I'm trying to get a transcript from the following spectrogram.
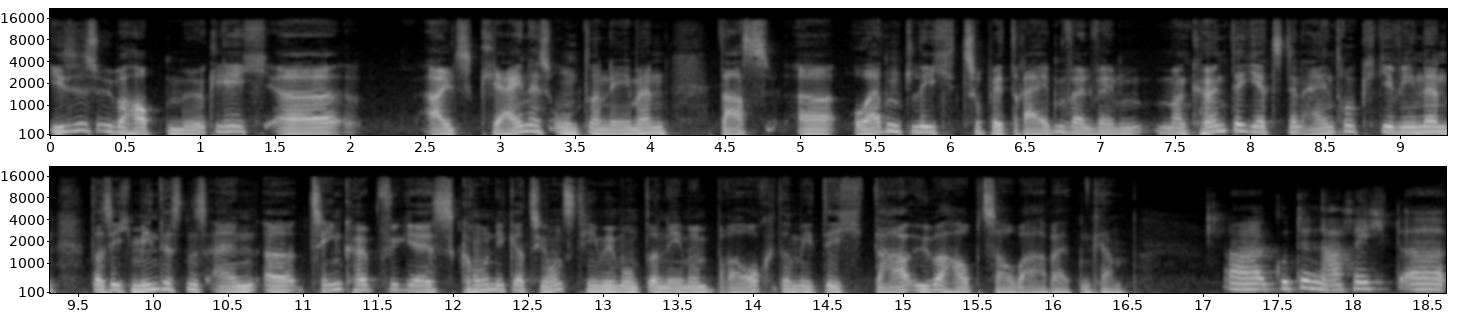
Ist es überhaupt möglich, äh, als kleines Unternehmen das äh, ordentlich zu betreiben, weil wenn man könnte jetzt den Eindruck gewinnen, dass ich mindestens ein äh, zehnköpfiges Kommunikationsteam im Unternehmen brauche, damit ich da überhaupt sauber arbeiten kann. Äh, gute Nachricht äh,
